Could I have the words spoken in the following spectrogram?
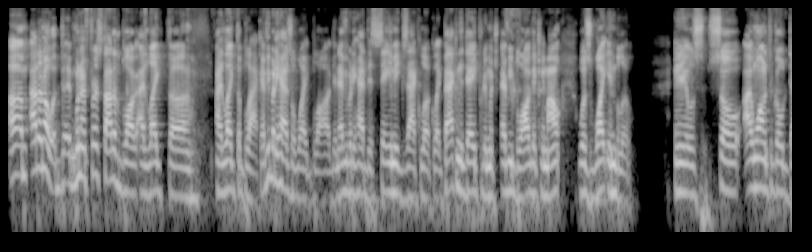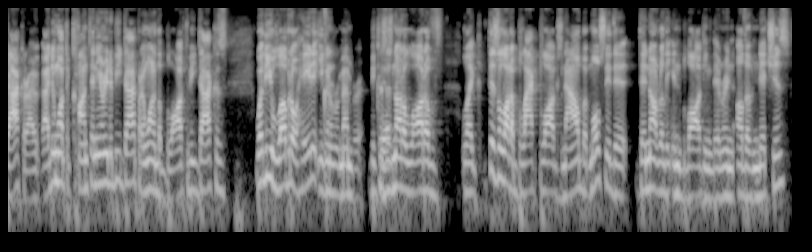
Um, I don't know. When I first started the blog, I liked the I like the black. Everybody has a white blog, and everybody had the same exact look. Like back in the day, pretty much every blog that came out was white and blue and it was so I wanted to go darker. I, I didn't want the content area to be dark, but I wanted the blog to be dark because whether you love it or hate it, you're gonna remember it because yeah. there's not a lot of like there's a lot of black blogs now, but mostly they they're not really in blogging. They're in other niches.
